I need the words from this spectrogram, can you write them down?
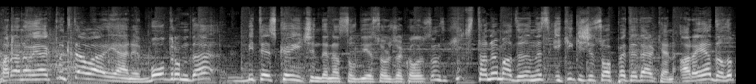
Paranoyaklık da var yani. Bodrum'da Bites köy içinde nasıl diye soracak olursanız hiç tanımadığınız iki kişi sohbet ederken araya dalıp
